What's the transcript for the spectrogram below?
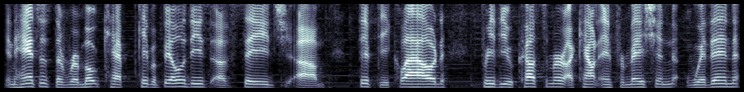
Enhances the remote cap capabilities of Sage um, 50 Cloud, preview customer account information within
